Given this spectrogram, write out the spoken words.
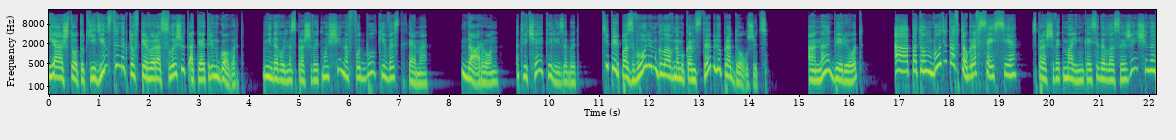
Я что, тут единственный, кто в первый раз слышит о Кэтрин Говард? — недовольно спрашивает мужчина в футболке Вестхэма. «Да, Рон», — отвечает Элизабет. «Теперь позволим главному констеблю продолжить». Она берет... «А потом будет автограф-сессия?» — спрашивает маленькая седовласая женщина,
